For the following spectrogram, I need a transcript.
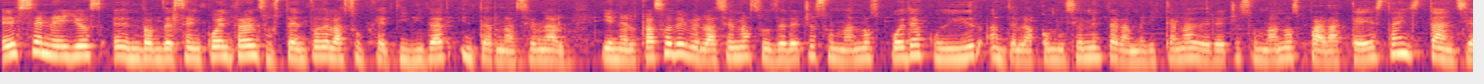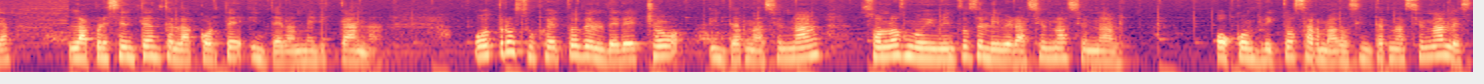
Es en ellos en donde se encuentra el sustento de la subjetividad internacional y en el caso de violación a sus derechos humanos puede acudir ante la Comisión Interamericana de Derechos Humanos para que esta instancia la presente ante la Corte Interamericana. Otro sujeto del derecho internacional son los movimientos de liberación nacional, o conflictos armados internacionales.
